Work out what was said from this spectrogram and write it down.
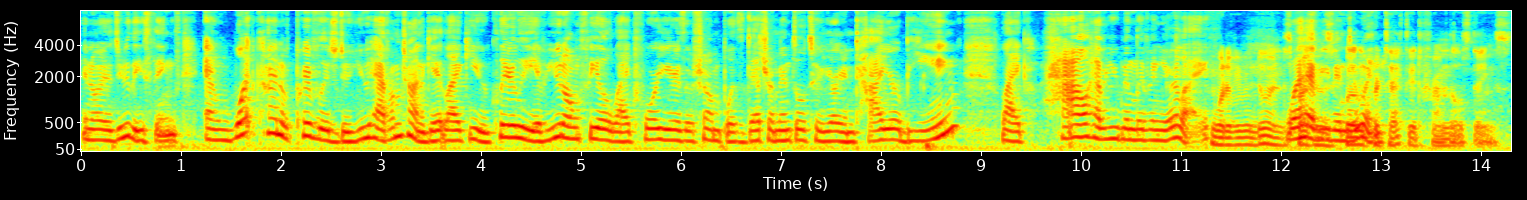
in order to do these things. And what kind of privilege do you have? I'm trying to get like you. Clearly, if you don't feel like four years of Trump was detrimental to your entire being, like how have you been living your life? What have you been doing? This What have you been doing? Protected from those things.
